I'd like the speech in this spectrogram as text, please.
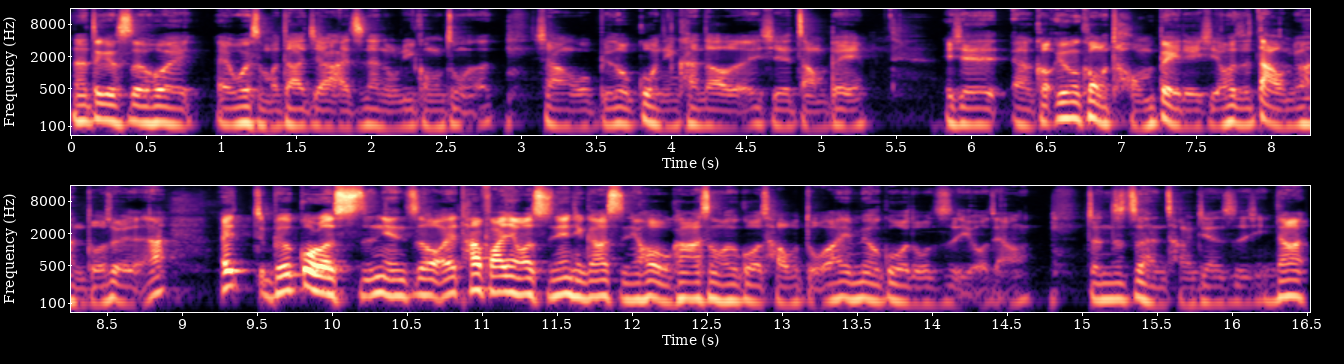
那这个社会，哎，为什么大家还是在努力工作呢？像我，比如说我过年看到的一些长辈，一些呃，因为跟我同辈的一些，或者大我们有很多岁的人啊，哎，比如过了十年之后，哎，他发现我十年前跟他十年后，我看他生活都过得差不多，他也没有过多自由，这样，真的是很常见的事情。当然，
